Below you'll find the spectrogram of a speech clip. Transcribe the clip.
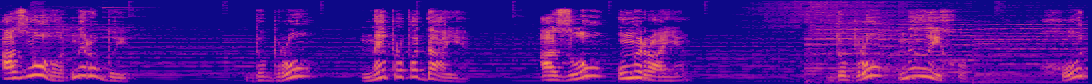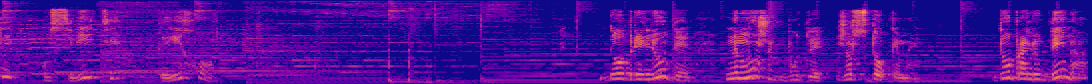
а злого не роби. Добро не пропадає, а зло умирає. Добро не лихо, ходить у світі тихо. Добрі люди не можуть бути жорстокими. Добра людина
